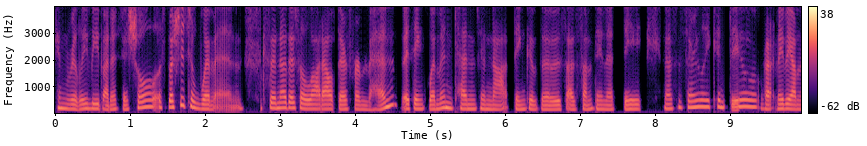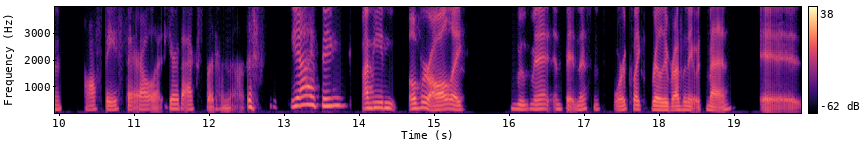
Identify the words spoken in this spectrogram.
can really be beneficial, especially to women? Because I know there's a lot out there for men. I think women tend to not think of those as something that they necessarily could do, but maybe I'm off base there. I'll you're the expert on that. Yeah, I think, I mean, overall, like movement and fitness and sports like really resonate with men. It's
